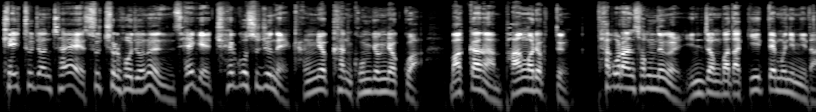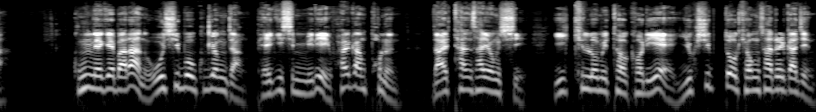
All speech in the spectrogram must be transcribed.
K2 전차의 수출 호조는 세계 최고 수준의 강력한 공격력과 막강한 방어력 등 탁월한 성능을 인정받았기 때문입니다. 국내 개발한 55 구경장 120mm 활강포는 날탄 사용 시 2km 거리에 60도 경사를 가진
